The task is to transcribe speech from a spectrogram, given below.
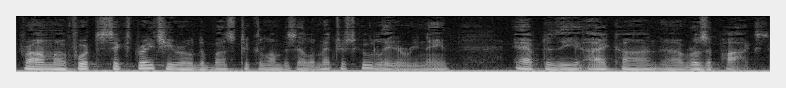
From uh, fourth to sixth grade, she rode the bus to Columbus Elementary School, later renamed after the icon uh, Rosa Parks.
